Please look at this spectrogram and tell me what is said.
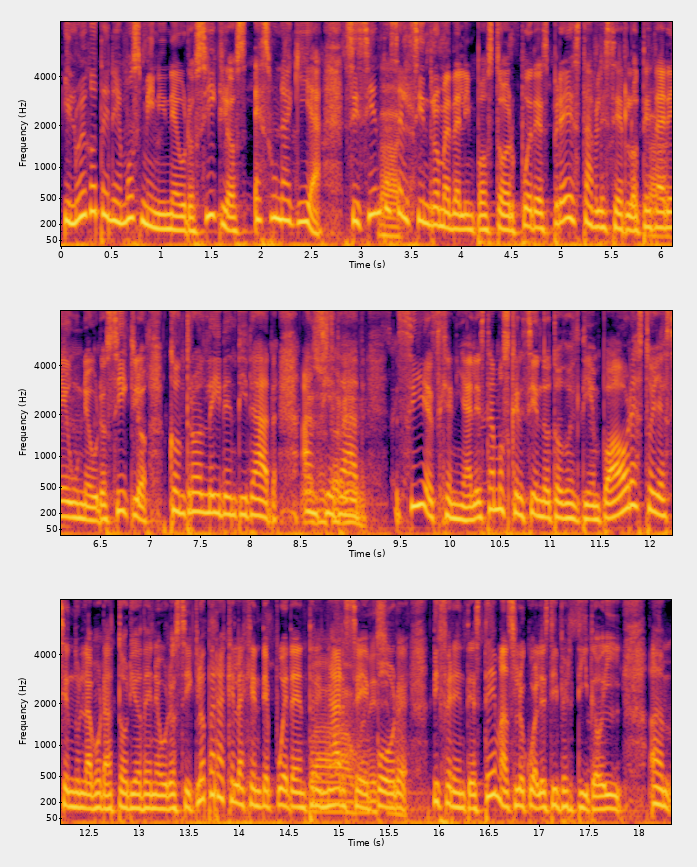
y luego tenemos mini neurociclos, es una guía. Si sientes el síndrome del impostor, puedes preestablecerlo, te daré un neurociclo, control de identidad, ansiedad. Sí, es genial, estamos creciendo todo el tiempo. Ahora estoy haciendo un laboratorio de neurociclo para que la gente pueda entrenarse por diferentes temas, lo cual es divertido y, um,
